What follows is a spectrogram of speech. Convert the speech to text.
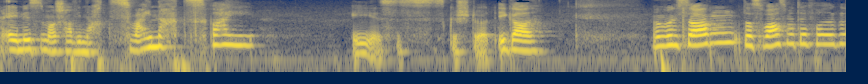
Ey, nächstes Mal schaffe ich nach 2 nach 2. Ey, es ist gestört. Egal. Dann würde ich sagen, das war's mit der Folge.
